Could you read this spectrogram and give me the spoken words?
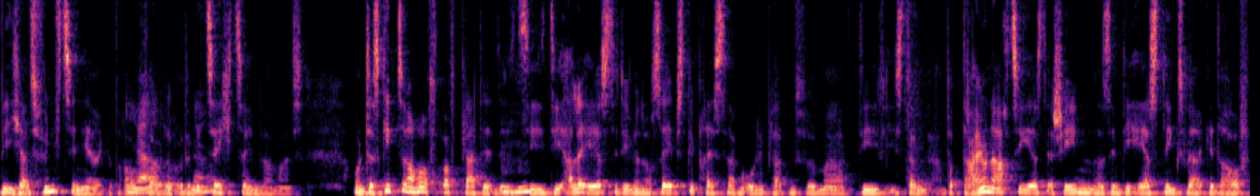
wie ich als 15-Jähriger drauf ja. war oder, oder mit ja. 16 damals. Und das gibt's auch auf, auf Platte. Mhm. Die, die allererste, die wir noch selbst gepresst haben, ohne Plattenfirma, die ist dann aber 83 erst erschienen. Da sind die Erstlingswerke drauf.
